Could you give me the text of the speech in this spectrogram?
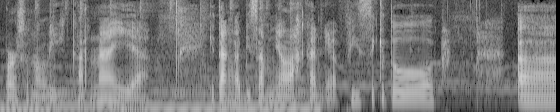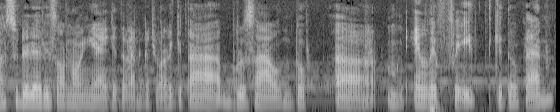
personally. Karena ya kita nggak bisa menyalahkan ya. Fisik itu uh, sudah dari sononya gitu kan. Kecuali kita berusaha untuk uh, mengelevate gitu kan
